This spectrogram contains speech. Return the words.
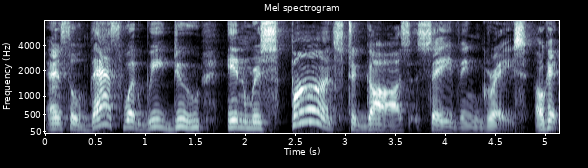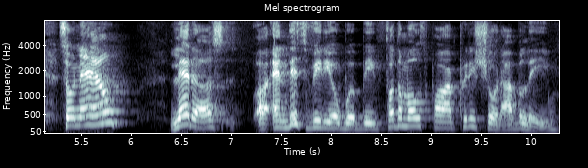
And so that's what we do in response to God's saving grace. Okay, so now let us, uh, and this video will be, for the most part, pretty short, I believe.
